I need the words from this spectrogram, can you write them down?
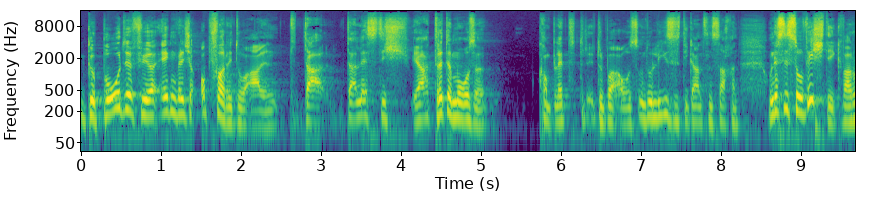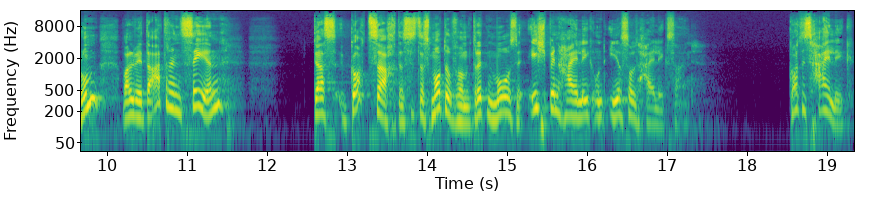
Gebote für irgendwelche Opferritualen. Da, da lässt sich, ja, dritte Mose komplett drüber aus und du liest die ganzen Sachen. Und das ist so wichtig. Warum? Weil wir da drin sehen, dass Gott sagt, das ist das Motto vom dritten Mose, ich bin heilig und ihr sollt heilig sein. Gott ist heilig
